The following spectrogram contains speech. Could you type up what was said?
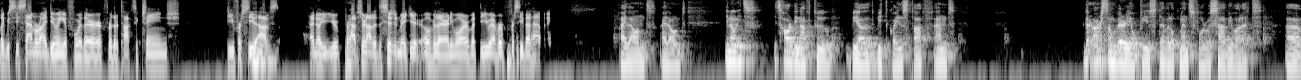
Like we see Samourai doing it for their for their toxic change. Do you foresee that? Mm. I know you're perhaps you're not a decision maker over there anymore, but do you ever foresee that happening? I don't. I don't. You know, it's it's hard enough to build Bitcoin stuff. And there are some very obvious developments for Wasabi wallet. Uh,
